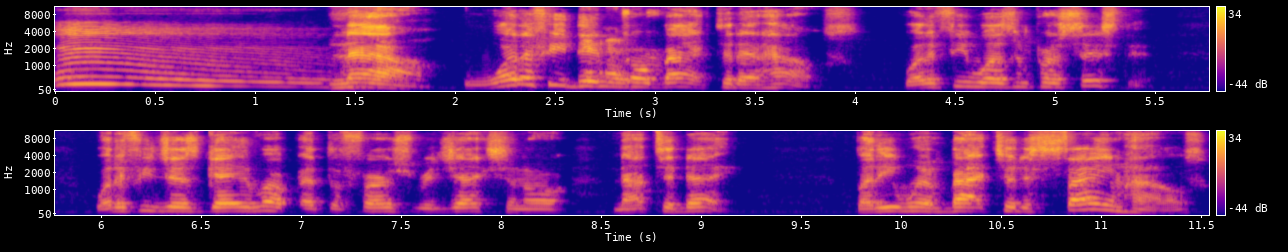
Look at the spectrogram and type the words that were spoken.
Mm. Now, what if he didn't go back to that house? What if he wasn't persistent? What if he just gave up at the first rejection or not today? But he went back to the same house,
